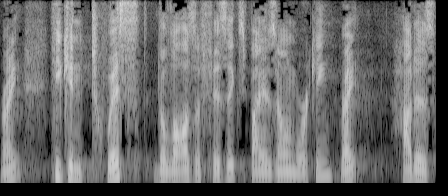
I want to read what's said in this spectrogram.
right? He can twist the laws of physics by his own working, right? How does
